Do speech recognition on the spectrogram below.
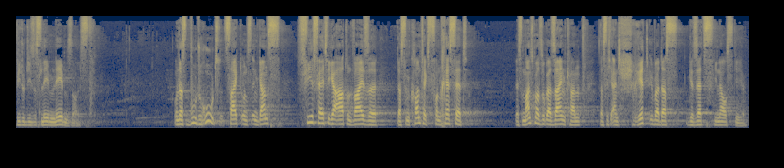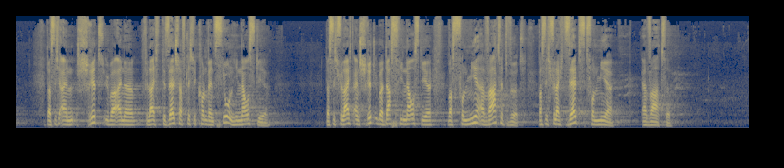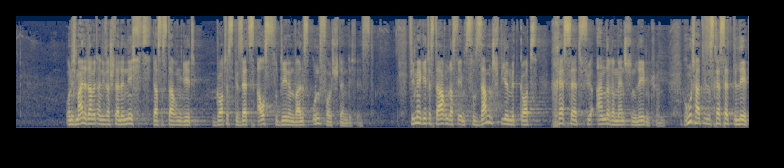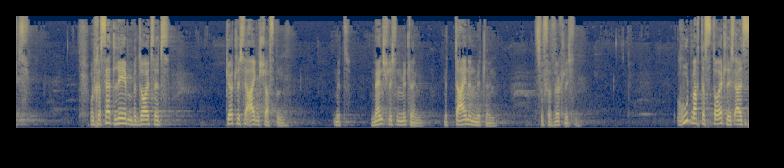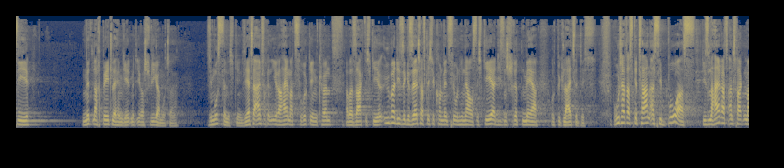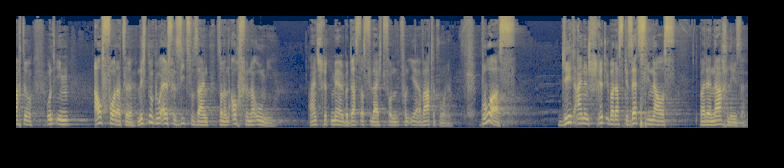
wie du dieses Leben leben sollst. Und das Buch Ruth zeigt uns in ganz vielfältiger Art und Weise, dass im Kontext von Chesed es manchmal sogar sein kann, dass ich einen Schritt über das Gesetz hinausgehe dass ich einen Schritt über eine vielleicht gesellschaftliche Konvention hinausgehe, dass ich vielleicht einen Schritt über das hinausgehe, was von mir erwartet wird, was ich vielleicht selbst von mir erwarte. Und ich meine damit an dieser Stelle nicht, dass es darum geht, Gottes Gesetz auszudehnen, weil es unvollständig ist. Vielmehr geht es darum, dass wir im Zusammenspiel mit Gott Chesed für andere Menschen leben können. Ruth hat dieses Chesed gelebt. Und Chesed-Leben bedeutet, göttliche Eigenschaften mit menschlichen Mitteln, mit deinen Mitteln zu verwirklichen. Ruth macht das deutlich, als sie mit nach Bethlehem geht mit ihrer Schwiegermutter. Sie musste nicht gehen. Sie hätte einfach in ihre Heimat zurückgehen können, aber sagt, ich gehe über diese gesellschaftliche Konvention hinaus. Ich gehe diesen Schritt mehr und begleite dich. Ruth hat das getan, als sie Boas diesen Heiratsantrag machte und ihm aufforderte, nicht nur Goel für sie zu sein, sondern auch für Naomi. Ein Schritt mehr über das, was vielleicht von, von ihr erwartet wurde. Boas geht einen Schritt über das Gesetz hinaus bei der Nachlese.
